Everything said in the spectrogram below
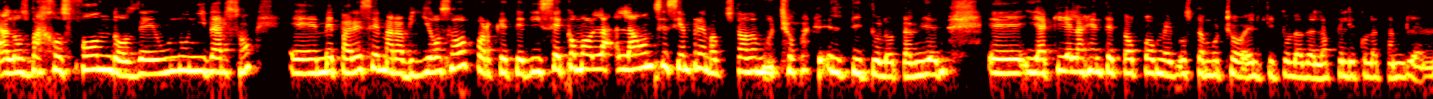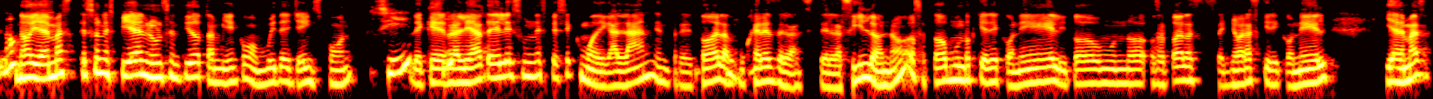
a los bajos fondos de un universo, eh, me parece maravilloso porque te dice, como la, la 11 siempre me ha gustado mucho el título también, eh, y aquí el agente topo me gusta mucho el título de la película también, ¿no? No, y además es un espía en un sentido también como muy de James Bond. Sí. De que en realidad él es una especie como de galán entre todas las mujeres de del asilo, ¿no? O sea, todo el mundo quiere con él y todo el mundo, o sea, todas las señoras quieren con él. Y además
